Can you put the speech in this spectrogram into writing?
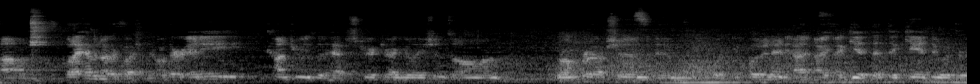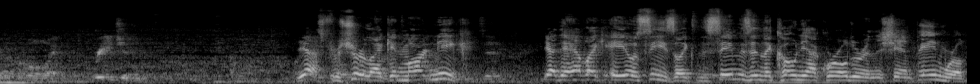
Um, but I have another question. Are there any countries that have strict regulations on rum production and what you put in it? I, I, I get that they can't do it throughout the whole like region. Yes, for sure. Like in Martinique, yeah, they have like AOCs, like the same as in the cognac world or in the champagne world.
